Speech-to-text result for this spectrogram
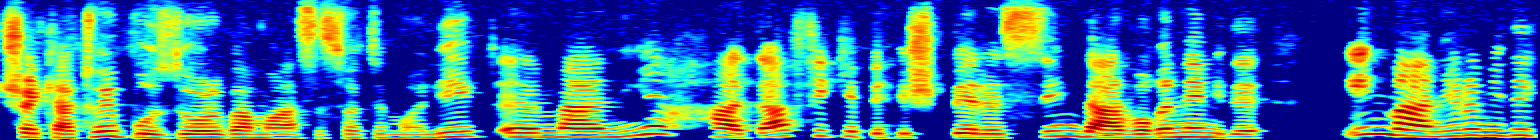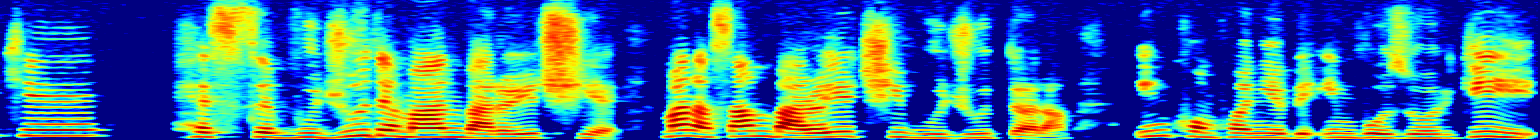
شرکت های بزرگ و مؤسسات مالی معنی هدفی که بهش برسیم در واقع نمیده. این معنی رو میده که حس وجود من برای چیه؟ من اصلا برای چی وجود دارم؟ این کمپانی به این بزرگی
